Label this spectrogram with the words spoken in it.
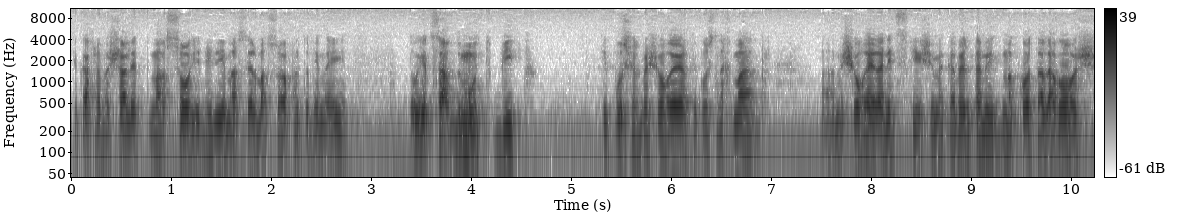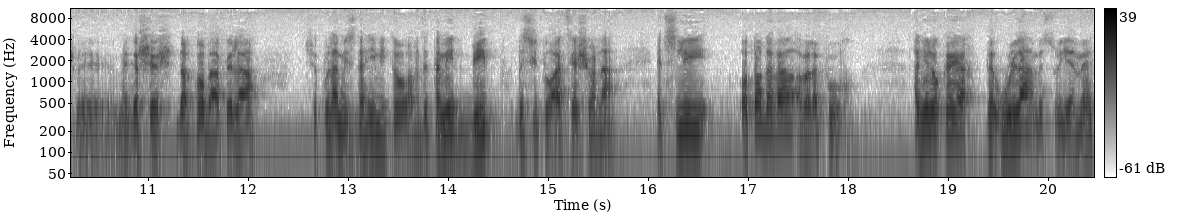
תיקח למשל את מרסו, ידידי מרסל מרסו הפנטומימאי, הוא יצר דמות, ביפ, טיפוס של משורר, טיפוס נחמד, המשורר הנצחי שמקבל תמיד מכות על הראש ומגשש דרכו באפלה. שכולם מזדהים איתו, אבל זה תמיד ביפ בסיטואציה שונה. אצלי אותו דבר, אבל הפוך. אני לוקח פעולה מסוימת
